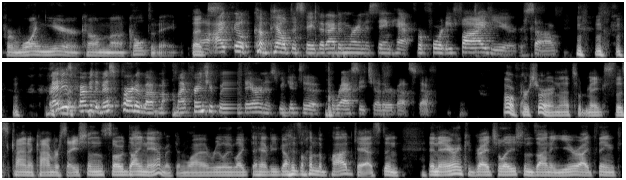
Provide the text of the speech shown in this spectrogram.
for one year come uh, cultivate. Uh, I feel compelled to say that I've been wearing the same hat for 45 years. So that is probably the best part about my, my friendship with Aaron is we get to harass each other about stuff. Oh, for sure. And that's what makes this kind of conversation so dynamic and why I really like to have you guys on the podcast. And and Aaron, congratulations on a year. I think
